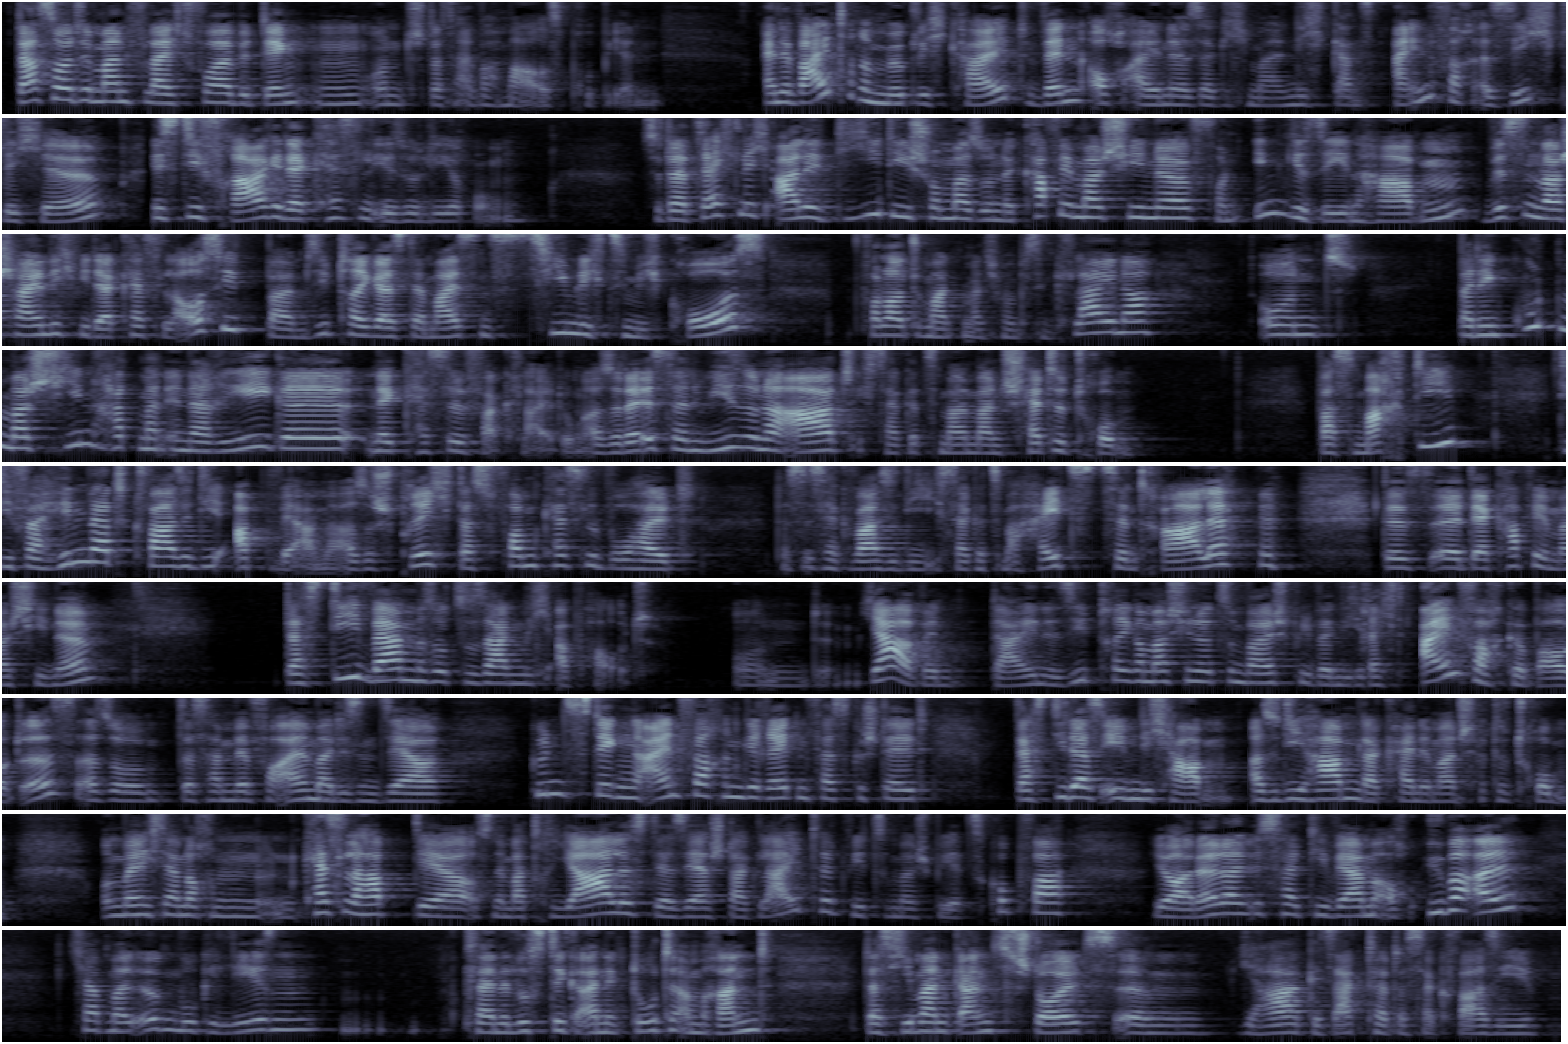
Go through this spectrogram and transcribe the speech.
Das sollte man vielleicht vorher bedenken und das einfach mal ausprobieren. Eine weitere Möglichkeit, wenn auch eine, sag ich mal, nicht ganz einfach ersichtliche, ist die Frage der Kesselisolierung. So tatsächlich alle die, die schon mal so eine Kaffeemaschine von innen gesehen haben, wissen wahrscheinlich, wie der Kessel aussieht. Beim Siebträger ist der meistens ziemlich, ziemlich groß. Vollautomat manchmal ein bisschen kleiner. Und Bei den guten Maschinen hat man in der Regel eine Kesselverkleidung. Also da ist dann wie so eine Art, ich sage jetzt mal Manschette drum. Was macht die? Die verhindert quasi die Abwärme. Also sprich, dass vom Kessel, wo halt, das ist ja quasi die, ich sage jetzt mal Heizzentrale des, äh, der Kaffeemaschine, dass die Wärme sozusagen nicht abhaut. Und ähm, ja, wenn deine Siebträgermaschine zum Beispiel, wenn die recht einfach gebaut ist, also das haben wir vor allem bei diesen sehr günstigen, einfachen Geräten festgestellt, dass die das eben nicht haben. Also die haben da keine Manschette drum. Und wenn ich dann noch einen, einen Kessel habe, der aus einem Material ist, der sehr stark leitet, wie zum Beispiel jetzt Kupfer, ja, ne, dann ist halt die Wärme auch überall. Ich habe mal irgendwo gelesen, kleine lustige Anekdote am Rand, dass jemand ganz stolz ähm, ja gesagt hat, dass er quasi,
